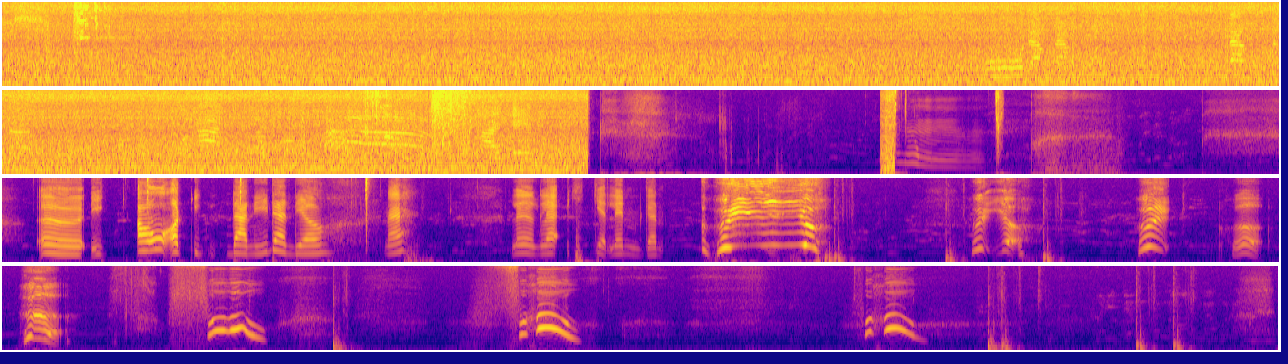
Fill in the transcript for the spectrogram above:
อู้ดังดังดังขนาดหัวข้างอ้าตายแทนอืมเอออีก เอาอดอีกด่านนี้ด่านเดียว นะ เลิกแล้วขี้เกียจเล่นเหมือนกันเฮ้ยเฮ้ยเฮ้ยเฮ้อเฮ้อฟูฮูฟูฮูฟูฮู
